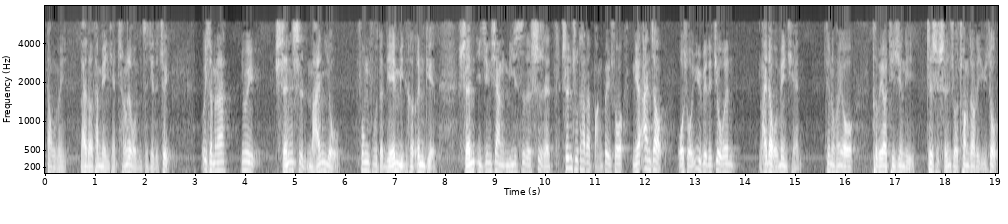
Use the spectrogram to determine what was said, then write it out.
当我们来到他面前，承认我们自己的罪，为什么呢？因为神是满有丰富的怜悯和恩典。神已经向迷失的世人伸出他的膀臂，说：“你要按照我所预备的救恩来到我面前。”听众朋友，特别要提醒你，这是神所创造的宇宙，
